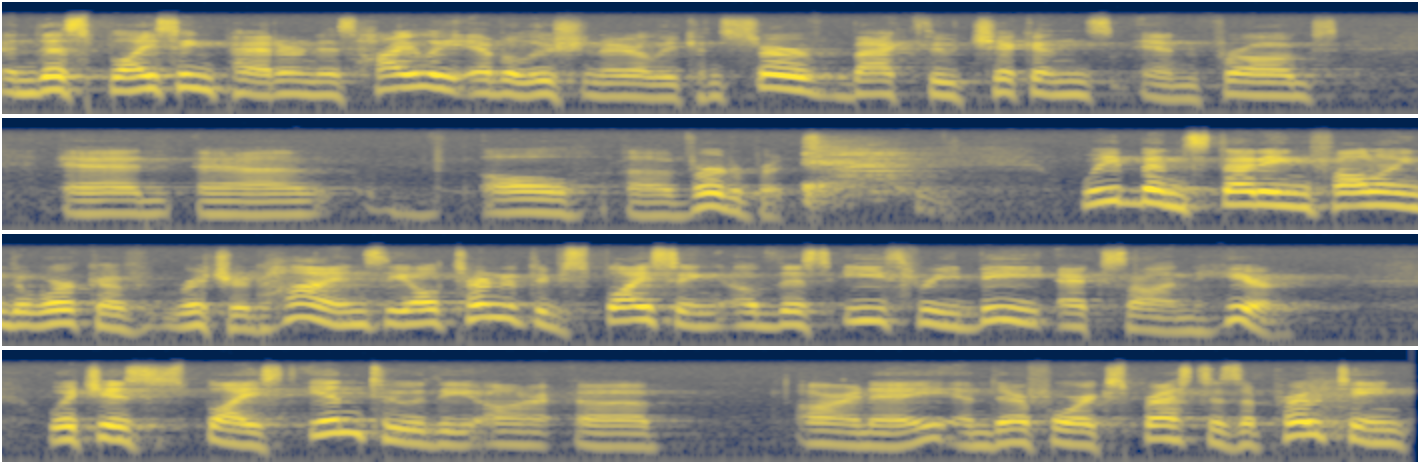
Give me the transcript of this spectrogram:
And this splicing pattern is highly evolutionarily conserved back through chickens and frogs and uh, all uh, vertebrates. We've been studying, following the work of Richard Hynes, the alternative splicing of this E3B exon here, which is spliced into the R, uh, RNA and therefore expressed as a protein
